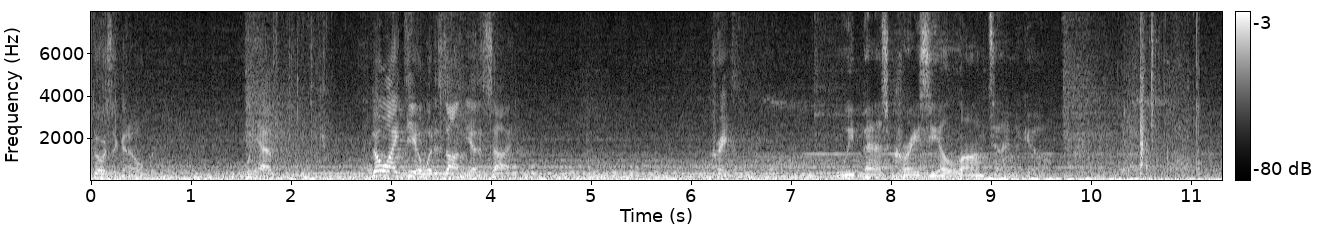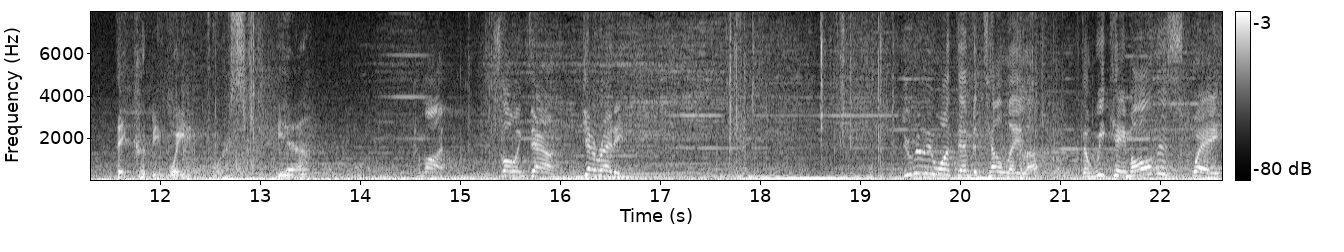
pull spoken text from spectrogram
doors are gonna open. We have no idea what is on the other side. Crazy. We passed crazy a long time ago. They could be waiting for us. Yeah? Come on, slowing down. Get ready. You really want them to tell Layla that we came all this way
